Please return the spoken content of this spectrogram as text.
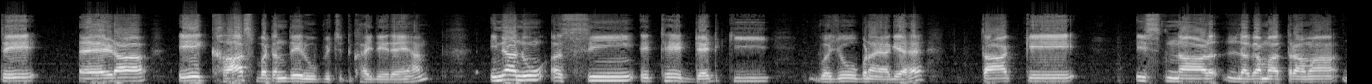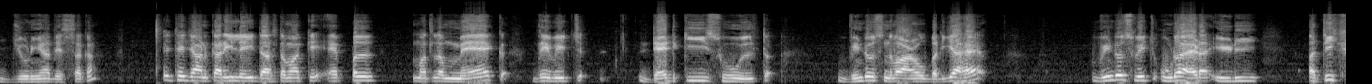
ਤੇ ਐੜਾ ਇਹ ਖਾਸ ਬਟਨ ਦੇ ਰੂਪ ਵਿੱਚ ਦਿਖਾਈ ਦੇ ਰਹੇ ਹਨ। ਇਹਨਾਂ ਨੂੰ ਅਸੀਂ ਇੱਥੇ ਡੈਡ ਕੀ ਵਜੋਂ ਬਣਾਇਆ ਗਿਆ ਹੈ ਤਾਂ ਕਿ ਇਸ ਨਾਲ ਲਗਾ ਮਾਤਰਾਵਾਂ ਜੁੜੀਆਂ ਦਿਸ ਸਕਣ। ਇੱਥੇ ਜਾਣਕਾਰੀ ਲਈ ਦੱਸ ਦਵਾਂ ਕਿ ਐਪਲ ਮਤਲਬ ਮੈਕ ਦੇ ਵਿੱਚ ਡੈਡ ਕੀ ਸਹੂਲਤ ਵਿੰਡੋਜ਼ ਨਾਲੋਂ ਵਧੀਆ ਹੈ। ਵਿੰਡੋਜ਼ ਵਿੱਚ ਊੜਾ ਐੜਾ ਈਡੀ ਅਧਿਕ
